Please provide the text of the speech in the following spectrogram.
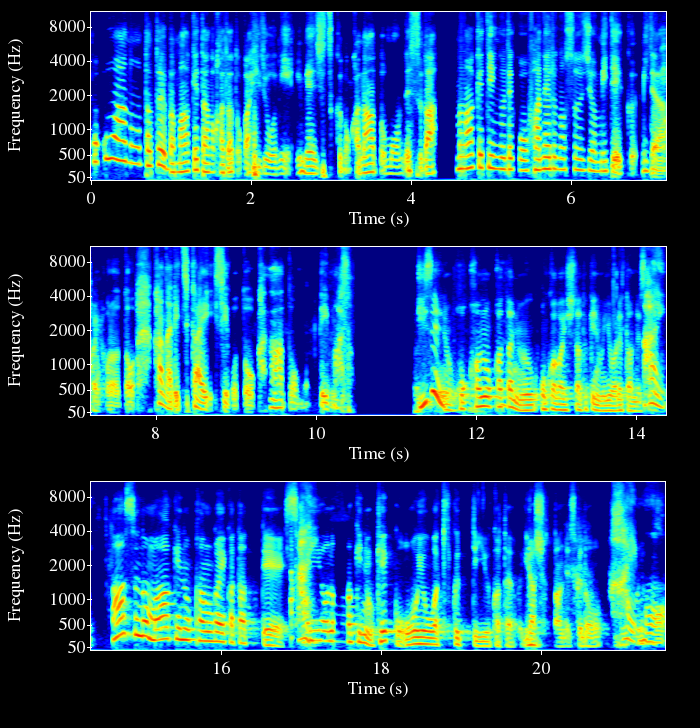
ここは、あの、例えばマーケターの方とか非常にイメージつくのかなと思うんですが、マーケティングでこう、ファネルの数字を見ていくみたいなところと、かなり近い仕事かなと思っています。以前他の方にもお伺いした時にも言われたんですけど、はい。パースのマーケの考え方ってはい採用のマーケにも結構応用が効くっていう方いらっしゃったんですけど。はいも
